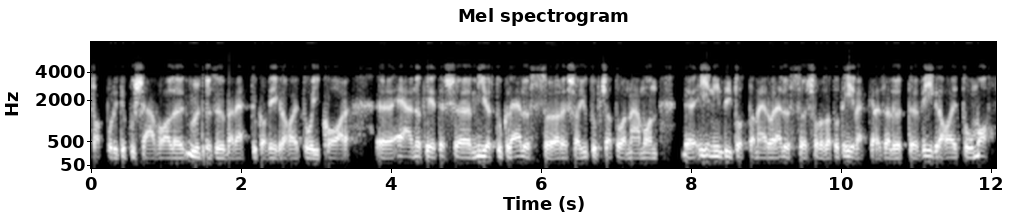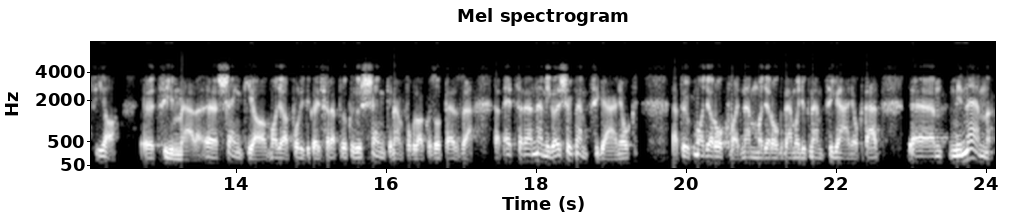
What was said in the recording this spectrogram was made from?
szakpolitikusával üldözőbe vettük a végrehajtói kar elnökét, és mi írtuk le először, és a YouTube csatornámon én indítottam erről először sorozatot évekkel ezelőtt, végrehajtó maffia címmel. Senki a magyar politikai szereplők közül senki nem foglalkozott ezzel. Tehát egyszerűen nem igaz, és ők nem cigányok. Tehát ők magyarok, vagy nem magyarok, de mondjuk nem cigányok. Tehát mi nem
